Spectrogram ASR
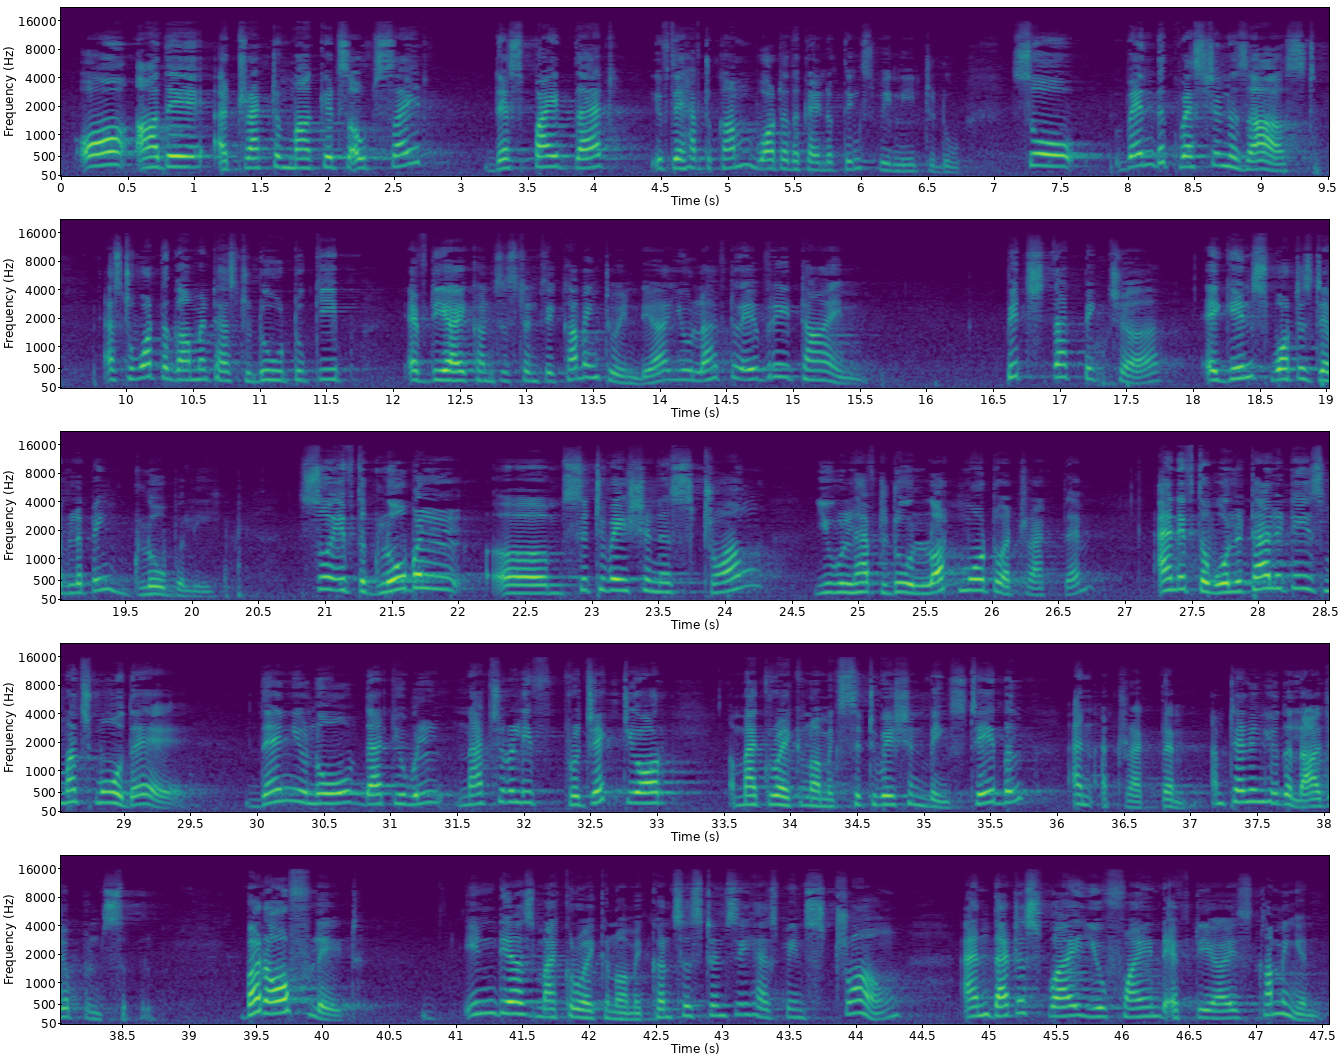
or are there attractive markets outside? Despite that, if they have to come, what are the kind of things we need to do? So when the question is asked as to what the government has to do to keep FDI consistently coming to India, you'll have to every time pitch that picture against what is developing globally. So if the global um, situation is strong, you will have to do a lot more to attract them. And if the volatility is much more there, then you know that you will naturally project your macroeconomic situation being stable and attract them. I'm telling you the larger principle. But of late, India's macroeconomic consistency has been strong and that is why you find FDIs coming in.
